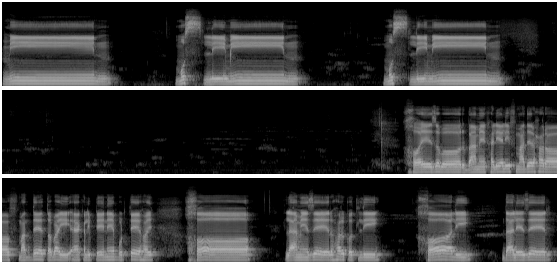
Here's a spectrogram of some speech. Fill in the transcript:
মিন মুসলিমিন। মুসলিমিন। খয়ে জবর, বামে খালি আলিফ, মাদের হরফ, মাদ্দে তবাই, এক আলিফ টেনে পড়তে হয়। খ লামেজের হরকতলি। খলি দালেজের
